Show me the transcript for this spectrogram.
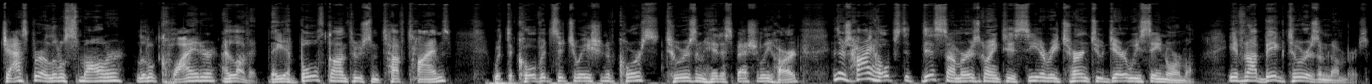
Jasper, a little smaller, a little quieter. I love it. They have both gone through some tough times with the COVID situation, of course. Tourism hit especially hard. And there's high hopes that this summer is going to see a return to, dare we say, normal, if not big tourism numbers.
